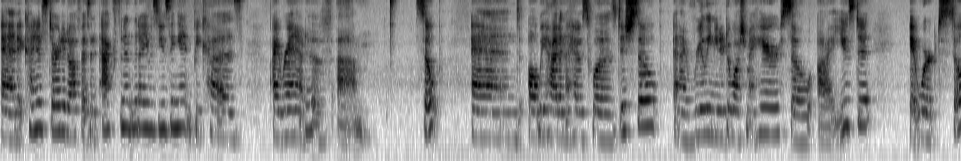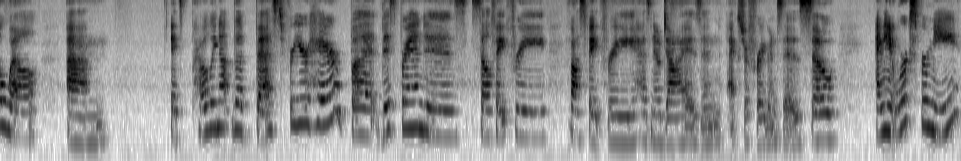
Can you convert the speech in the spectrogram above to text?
and it kind of started off as an accident that I was using it because I ran out of um, soap and all we had in the house was dish soap and I really needed to wash my hair so I used it. It worked so well. Um, it's probably not the best for your hair, but this brand is sulfate free, phosphate free, has no dyes and extra fragrances. So, I mean, it works for me.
